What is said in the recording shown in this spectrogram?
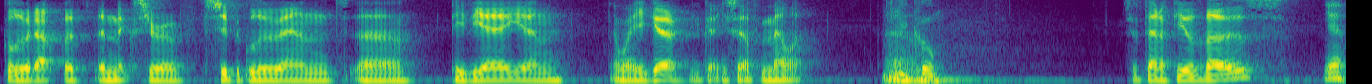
Glue it up with a mixture of super glue and uh, PVA, and away you go. You've got yourself a mallet. Yeah, cool. So I've done a few of those. Yeah,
